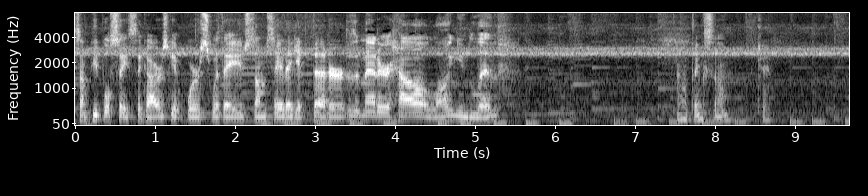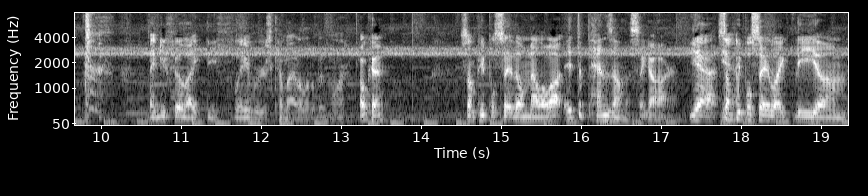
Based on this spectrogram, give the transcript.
Some people say cigars get worse with age, some say they get better. Does it matter how long you live? I don't think so. Okay. I do feel like the flavors come out a little bit more. Okay. Some people say they'll mellow out. It depends on the cigar. Yeah. Some people say like the um,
